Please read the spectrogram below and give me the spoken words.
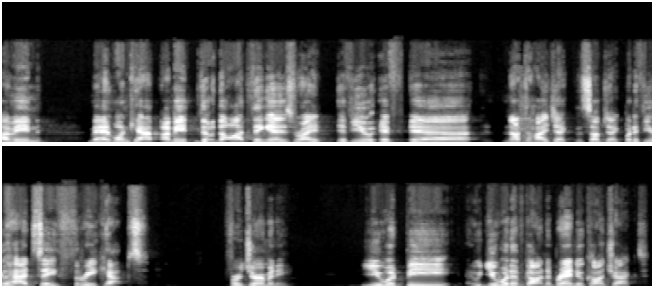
i mean man one cap i mean the, the odd thing is right if you if uh not to hijack the subject but if you had say three caps for germany you would be you would have gotten a brand new contract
